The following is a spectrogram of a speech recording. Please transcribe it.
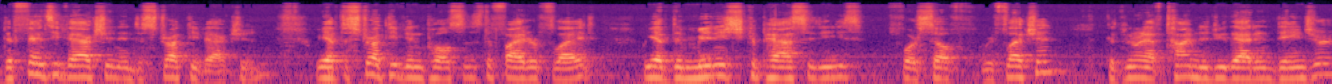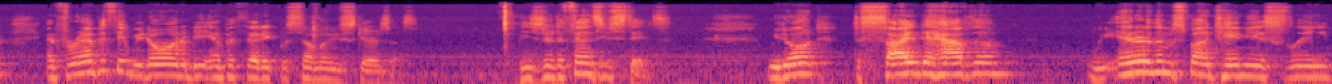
defensive action and destructive action. We have destructive impulses to fight or flight. We have diminished capacities for self reflection because we don't have time to do that in danger. And for empathy, we don't want to be empathetic with someone who scares us. These are defensive states. We don't decide to have them, we enter them spontaneously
